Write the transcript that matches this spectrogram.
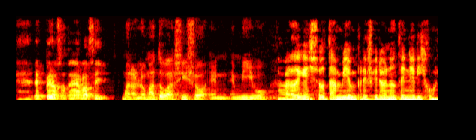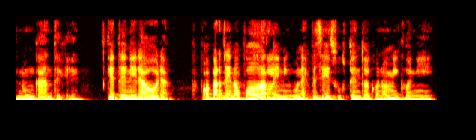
espero sostenerlo así. Bueno, lo mató Gallillo en, en vivo. La verdad que yo también prefiero no tener hijos nunca antes que, que tener ahora. Aparte no puedo darle ninguna especie de sustento económico ni,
